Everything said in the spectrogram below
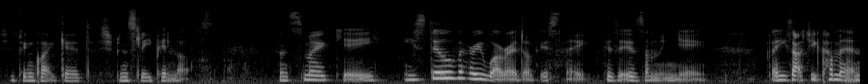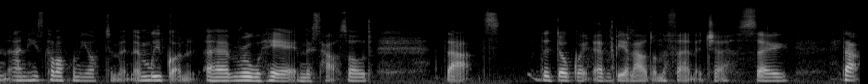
She's been quite good. She's been sleeping lots. And Smokey, he's still very worried, obviously, because it is something new. But he's actually come in and he's come up on the ottoman. And we've got a rule here in this household that the dog won't ever be allowed on the furniture. So that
